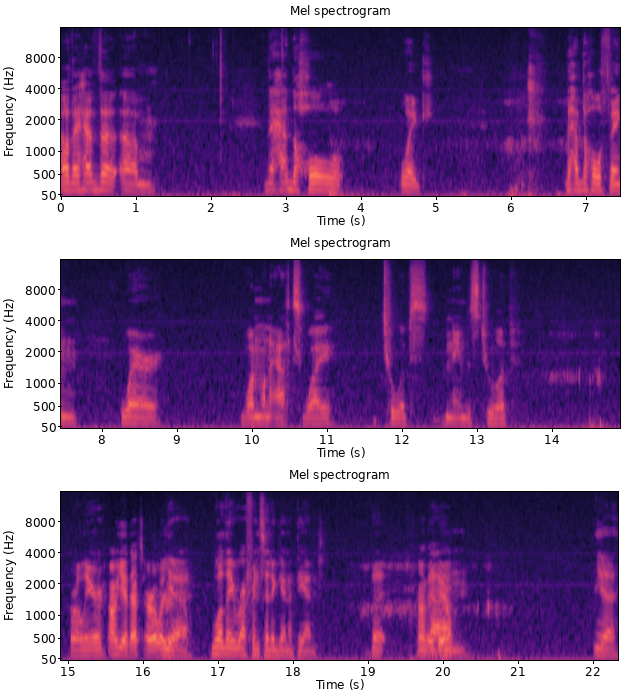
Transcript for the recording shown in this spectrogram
oh, they had the um, they had the whole like they had the whole thing where one one asks why Tulip's name is Tulip earlier. Oh, yeah, that's earlier. Yeah. Well, they reference it again at the end, but Oh, they do? Yeah.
